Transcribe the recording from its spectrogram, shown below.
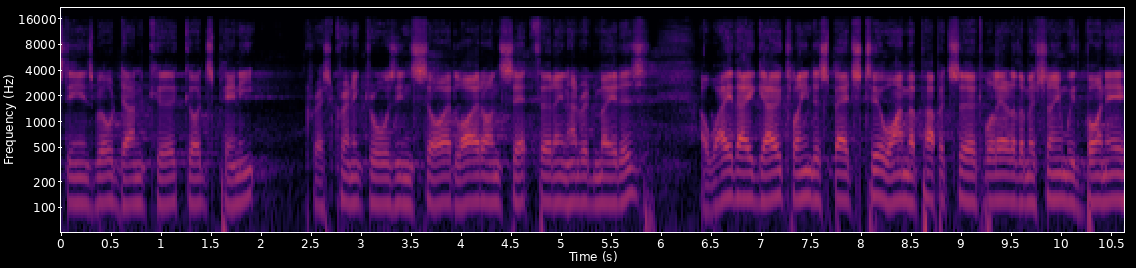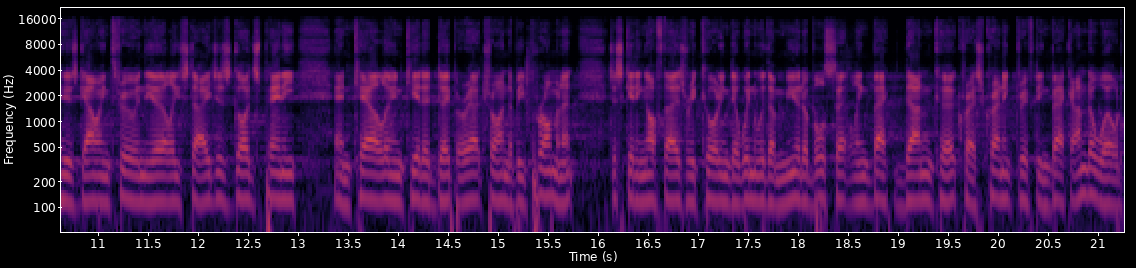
Stands well, Dunkirk, God's Penny. Crash Chronic draws inside, light on set, 1300 metres. Away they go, clean dispatch two. I'm a puppet served well out of the machine with Bonaire, who's going through in the early stages. God's Penny and Kowloon Kid are deeper out, trying to be prominent. Just getting off those recording to win with Immutable, settling back Dunkirk. Crash Chronic drifting back Underworld.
